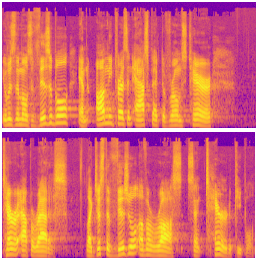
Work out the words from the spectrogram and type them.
It was the most visible and omnipresent aspect of Rome's terror, terror apparatus. Like just the visual of a Ross sent terror to people.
